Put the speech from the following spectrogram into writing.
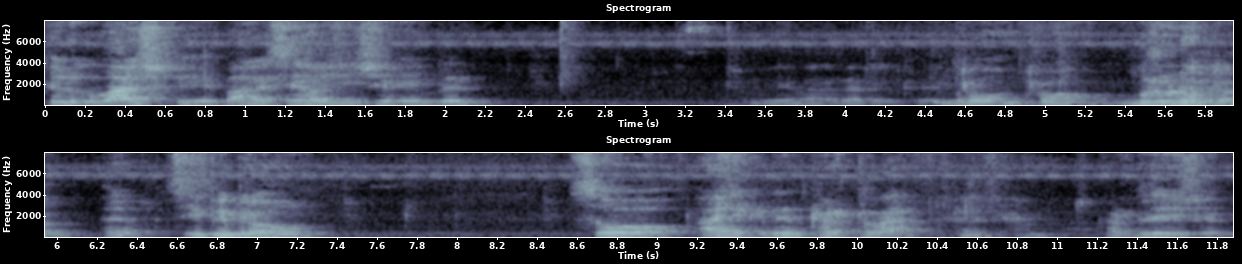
తెలుగు భాషకి బాగా సేవ చేసాడు ఏం పేరు? బ్రౌన్ సిపి బ్రౌన్. సో ఆయన ఇక్కడ ఏం కలెక్టరా. కలెక్టర్. చేశాడు?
